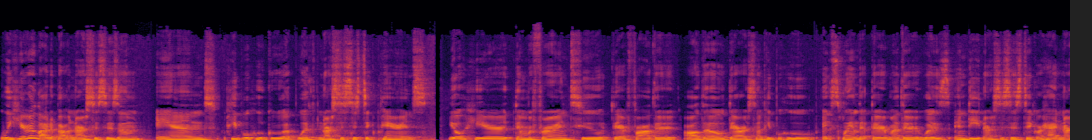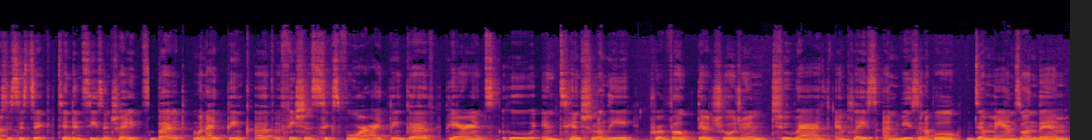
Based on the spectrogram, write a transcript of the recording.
we hear a lot about narcissism and people who grew up with narcissistic parents you'll hear them referring to their father, although there are some people who explain that their mother was indeed narcissistic or had narcissistic tendencies and traits. But when I think of Ephesians 6 4, I think of parents who intentionally provoke their children to wrath and place unreasonable demands on them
